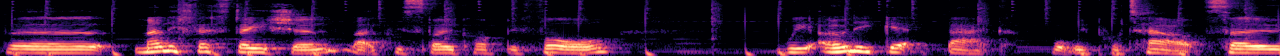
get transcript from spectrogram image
the manifestation, like we spoke of before, we only get back what we put out. So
